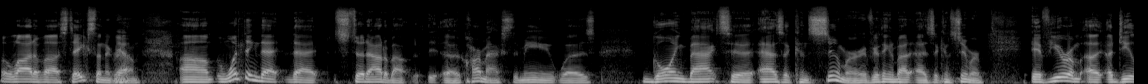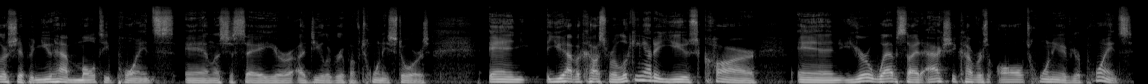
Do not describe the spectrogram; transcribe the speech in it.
a lot of uh, stakes in the ground. Um, one thing that that stood out about uh, CarMax to me was going back to as a consumer. If you're thinking about it as a consumer, if you're a, a dealership and you have multi points, and let's just say you're a dealer group of 20 stores, and you have a customer looking at a used car, and your website actually covers all 20 of your points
